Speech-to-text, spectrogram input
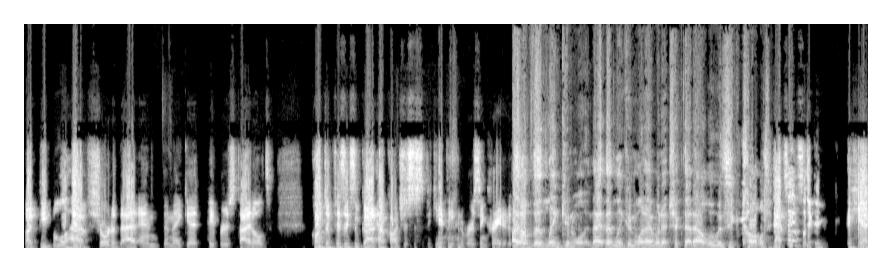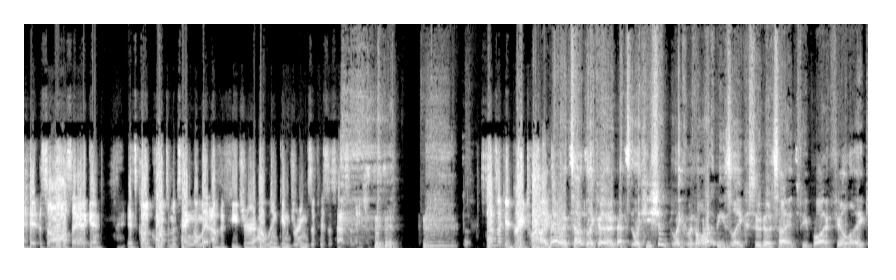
But people have shorted that, and then they get papers titled quantum physics of God, how consciousness became the universe and created itself. I love the Lincoln one. That that Lincoln one. I want to check that out. What was it called? That sounds like a yeah. So I'll say it again. It's called Quantum Entanglement of the Future: How Lincoln Dreams of His Assassination. sounds like a great Twilight. I know it sounds like a that's like he should like with a lot of these like pseudoscience people. I feel like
